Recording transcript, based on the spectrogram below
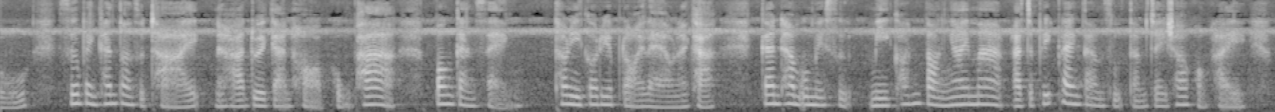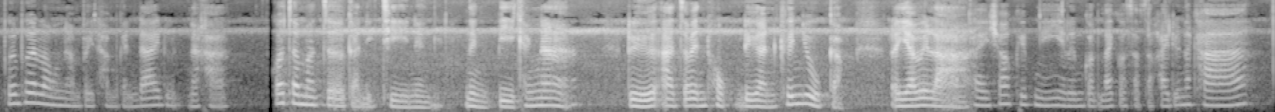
ซึ่งเป็นขั้นตอนสุดท้ายนะคะ โดยการห่อผงผ้าป้องกันแสง เท่านี้ก็เรียบร้อยแล้วนะคะ การทำอุเมสึมีขั้นตอนง่ายมาก อาจจะพลิกแพลงตามสูตรตามใจชอบของใคร เพื่อนๆลองนำไปทำกันได้ดูนะคะ ก็จะมาเจอกันอีกทีหนึ่งหนึ่งปีข้างหน้า หรืออาจจะเป็น 6 เดือนขึ้นอยู่กับระยะเวลา ใครชอบคลิปนี้อย่าลืมกดไลค์กด subscribe ด้วยนะคะ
